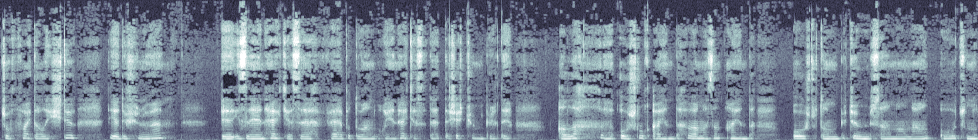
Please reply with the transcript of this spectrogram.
Çox faydalı işdir deyə düşünürəm e, izleyen herkese ve bu duanı okuyan herkese de teşekkürümü bildirim. Allah e, oruçluk ayında, Ramazan ayında oruç tutan bütün Müslümanların orucunu,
